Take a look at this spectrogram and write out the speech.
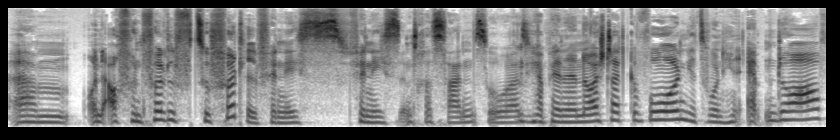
Ähm, und auch von Viertel zu Viertel finde ich es ich's interessant. So. Also ich Mhm. habe ja in der Neustadt gewohnt, jetzt wohne ich in Eppendorf.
